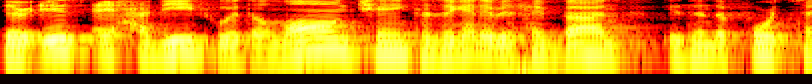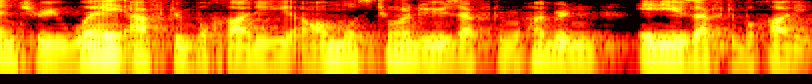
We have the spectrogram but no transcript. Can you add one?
there is a hadith with a long chain, because again, Ibn Hibban is in the 4th century, way after Bukhari, almost 200 years after, 180 years after Bukhari.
